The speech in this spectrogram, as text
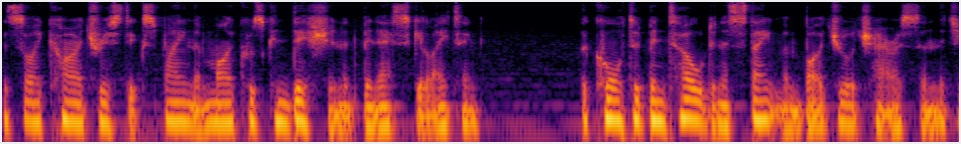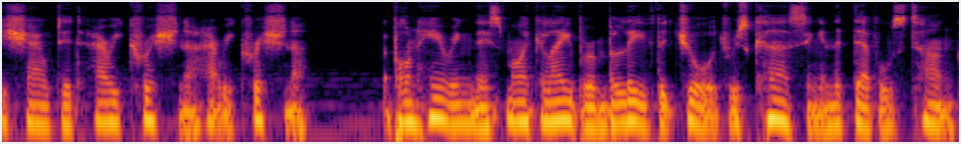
the psychiatrist explained that Michael's condition had been escalating. The court had been told in a statement by George Harrison that he shouted, Hare Krishna, Hare Krishna. Upon hearing this, Michael Abram believed that George was cursing in the devil's tongue.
